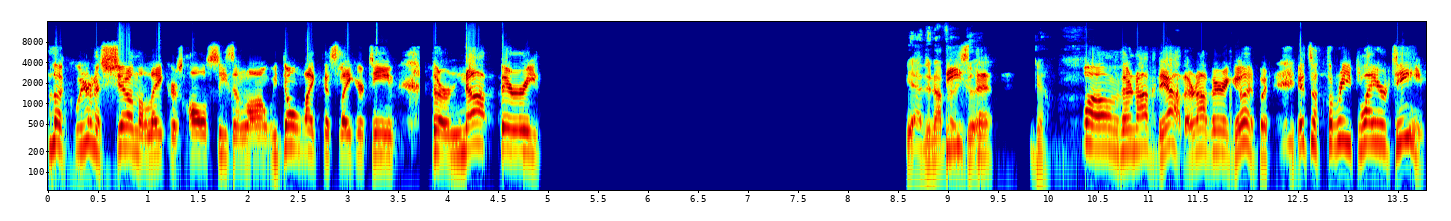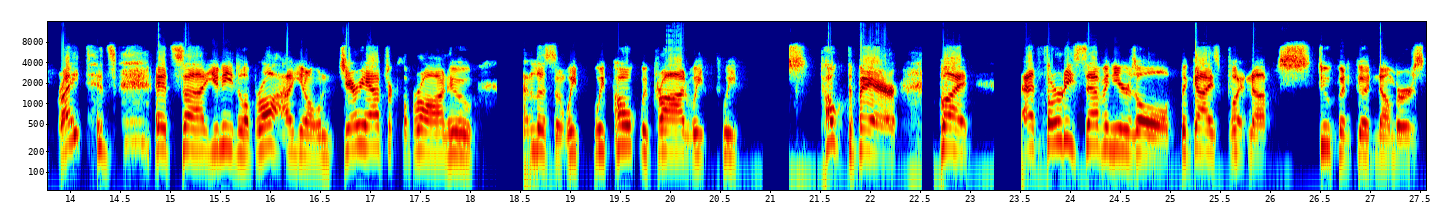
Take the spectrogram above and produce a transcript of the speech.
look, we're gonna shit on the Lakers all season long. We don't like this Laker team. They're not very Yeah, they're not very decent. good. Yeah. Well, they're not. Yeah, they're not very good. But it's a three-player team, right? It's it's uh, you need LeBron. Uh, you know, geriatric LeBron. Who, listen, we we poke, we prod, we we poke the bear, but at 37 years old, the guy's putting up stupid good numbers.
